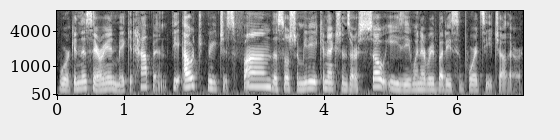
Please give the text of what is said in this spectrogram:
work in this area and make it happen. The outreach is fun. The social media connections are so easy when everybody supports each other.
